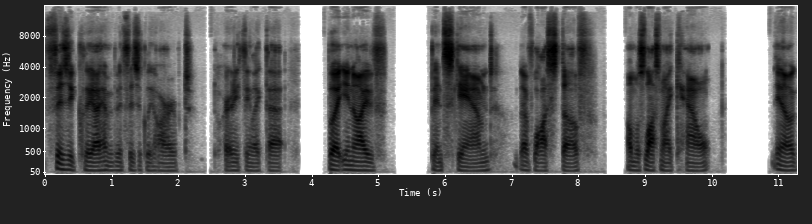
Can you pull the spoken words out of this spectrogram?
physically, I haven't been physically harmed or anything like that, but you know, I've been scammed, I've lost stuff, almost lost my account, you know,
